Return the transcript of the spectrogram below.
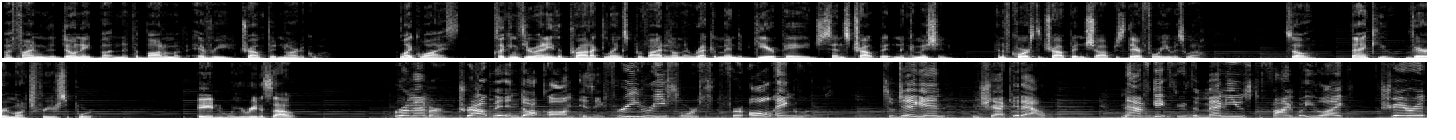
by finding the donate button at the bottom of every Trout Bitten article. Likewise, clicking through any of the product links provided on the recommended gear page sends Troutbitten a commission. And of course, the Troutbitten shop is there for you as well. So, thank you very much for your support. Aiden, will you read us out? Remember, troutbitten.com is a free resource for all anglers. So dig in and check it out. Navigate through the menus to find what you like, share it,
